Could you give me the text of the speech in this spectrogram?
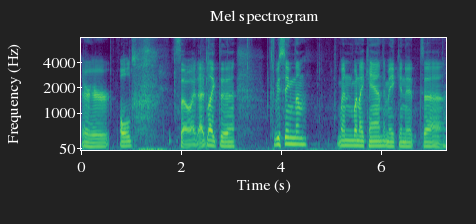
they're old, so I'd, I'd like to to be seeing them when when I can and making it uh,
